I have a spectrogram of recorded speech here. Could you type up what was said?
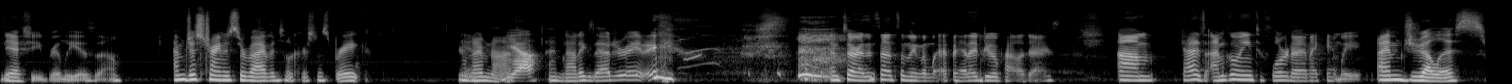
Yeah, she really is though. I'm just trying to survive until Christmas break. And I'm not. Yeah. I'm not exaggerating. I'm sorry, that's not something to laugh at. I do apologize. Um, guys, I'm going to Florida and I can't wait. I'm jealous.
